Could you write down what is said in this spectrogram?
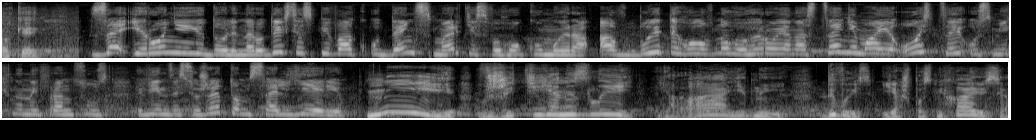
Окей. За іронією долі народився співак у день смерті свого кумира. А вбити головного героя на сцені має ось цей усміхнений француз. Він за сюжетом Сальєрі. Ні, в житті я не злий, я лагідний. Дивись, я ж посміхаюся.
